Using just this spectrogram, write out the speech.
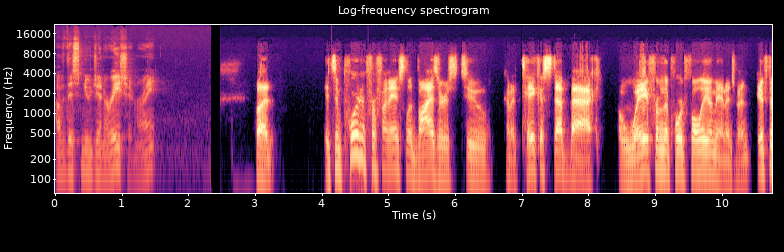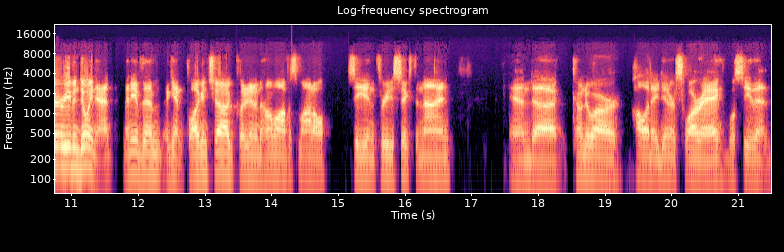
of this new generation, right? But it's important for financial advisors to kind of take a step back away from the portfolio management, if they're even doing that. Many of them, again, plug and chug, put it into the home office model, see you in three to six to nine, and uh, come to our holiday dinner soiree. We'll see you then.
